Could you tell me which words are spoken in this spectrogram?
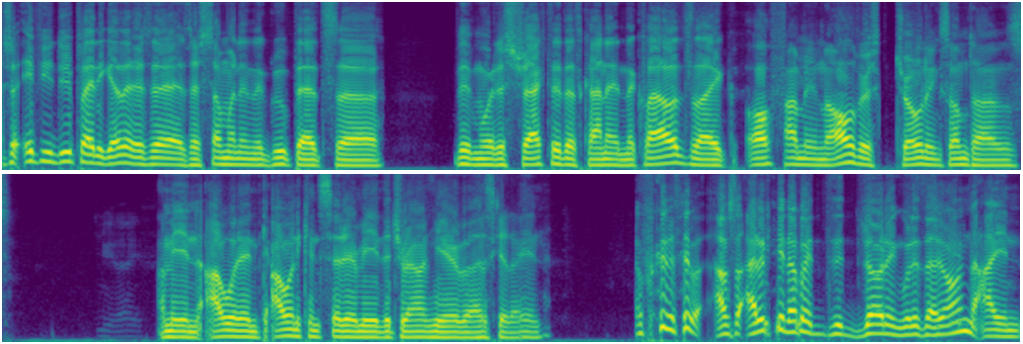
So if you do play together, is there is there someone in the group that's uh, a bit more distracted, that's kind of in the clouds, like off? I mean, Oliver's droning sometimes. I mean, I wouldn't, I wouldn't consider me the drone here, but Just kidding. I mean, I was I don't even know what the droning. What is that? drone, I,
